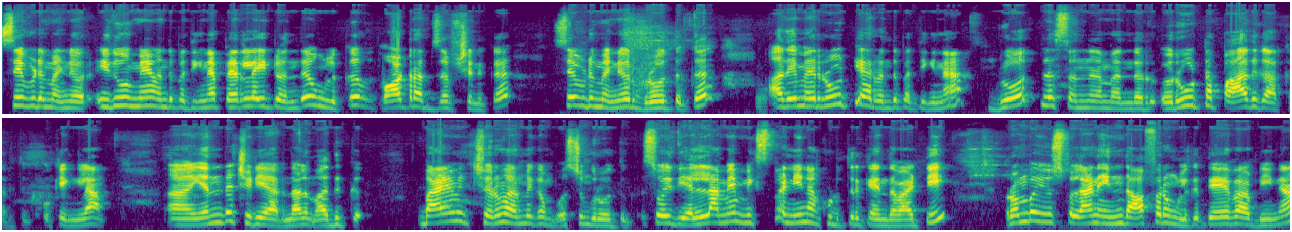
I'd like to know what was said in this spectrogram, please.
சிவ்டு மன்யூர் இதுவுமே வந்து பார்த்திங்கன்னா பெர்லைட் வந்து உங்களுக்கு வாட்டர் அப்சர்ப்ஷனுக்கு சிவ்டு மன்யூர் க்ரோத்துக்கு அதே மாதிரி ரூட் கேர் வந்து பார்த்தீங்கன்னா க்ரோத் ப்ளஸ் வந்து நம்ம அந்த ரூட்டை பாதுகாக்கிறதுக்கு ஓகேங்களா எந்த செடியாக இருந்தாலும் அதுக்கு. பயோமிக்சரும் வர்மி கம்போஸ்டும் க்ரோத்துக்கு ஸோ இது எல்லாமே மிக்ஸ் பண்ணி நான் கொடுத்துருக்கேன் இந்த வாட்டி. ரொம்ப யூஸ்ஃபுல்லான இந்த ஆஃபர் உங்களுக்கு தேவை அப்படின்னா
